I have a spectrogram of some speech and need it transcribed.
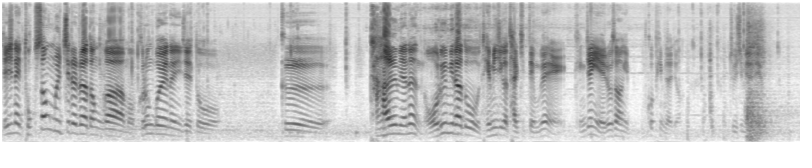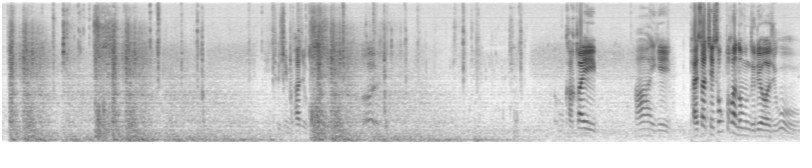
대신에 독성 물질이라던가 뭐 그런 거에는 이제 또 그 닿으면은 얼음이라도 데미지가 닳기 때문에 굉장히 애로사항이 꼽힙니다 죠 조심해야 돼요 조심히 파주고. 어 너무 가까이 아 이게 발사체 속도가 너무 느려가지고.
